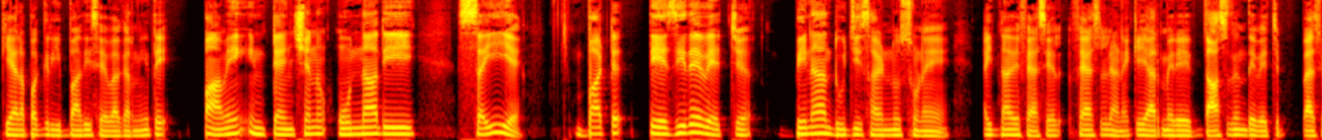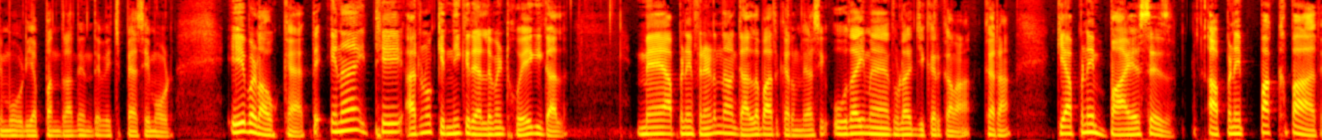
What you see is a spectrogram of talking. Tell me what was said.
ਕਿ ਯਾਰ ਆਪਾਂ ਗਰੀਬਾਂ ਦੀ ਸੇਵਾ ਕਰਨੀ ਤੇ ਭਾਵੇਂ ਇੰਟੈਂਸ਼ਨ ਉਹਨਾਂ ਦੀ ਸਹੀ ਹੈ ਬਟ ਤੇਜ਼ੀ ਦੇ ਵਿੱਚ ਬਿਨਾਂ ਦੂਜੀ ਸਾਈਡ ਨੂੰ ਸੁਣੇ ਇਦਾਂ ਦੇ ਫੈਸਲੇ ਫੈਸਲੇ ਲੈਣੇ ਕਿ ਯਾਰ ਮੇਰੇ 10 ਦਿਨ ਦੇ ਵਿੱਚ ਪੈਸੇ ਮੋੜ ਜਾਂ 15 ਦਿਨ ਦੇ ਵਿੱਚ ਪੈਸੇ ਮੋੜ। ਇਹ ਬੜਾ ਔਖਾ ਹੈ। ਤੇ ਇਹਨਾਂ ਇੱਥੇ ਆਈ ਡੋਨਟ ਨੋ ਕਿੰਨੀ ਕੁ ਰੈਲੇਵੈਂਟ ਹੋਏਗੀ ਗੱਲ। ਮੈਂ ਆਪਣੇ ਫਰੈਂਡ ਨਾਲ ਗੱਲਬਾਤ ਕਰਨ ਲਿਆ ਸੀ, ਉਹਦਾ ਹੀ ਮੈਂ ਥੋੜਾ ਜ਼ਿਕਰ ਕਰਾਂ ਕਰਾਂ ਕਿ ਆਪਣੇ ਬਾਇਸਸ ਆਪਣੇ ਪੱਖਪਾਤ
